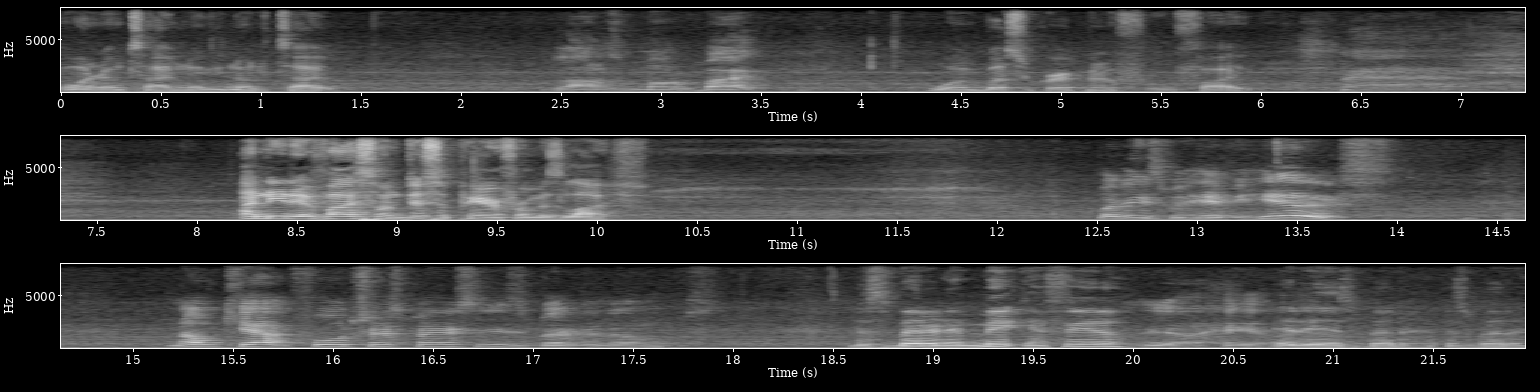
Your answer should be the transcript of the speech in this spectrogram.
One of them type nigga, you know the type. Long as motorbike. One bust a grape in a fruit fight. Nah. I need advice on disappearing from his life. But these were heavy hitters. No cap, full transparency, these is better than those. This is better than Mick and Phil. Yeah, hell. It is better. It's better.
